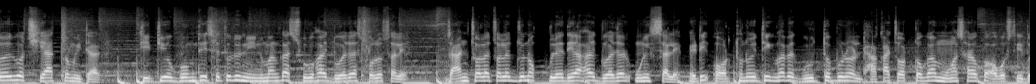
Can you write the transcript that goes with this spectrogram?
দৈর্ঘ্য ছিয়াত্তর মিটার। তৃতীয় গোমতি সেতুটির নির্মাণ কাজ শুরু হয় দু হাজার ষোলো সালে। যান চলাচলের জন্য খুলে দেওয়া হয় দু হাজার উনিশ সালে। এটি অর্থনৈতিকভাবে গুরুত্বপূর্ণ ঢাকা, চট্টগ্রাম মহাসড়কে অবস্থিত।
